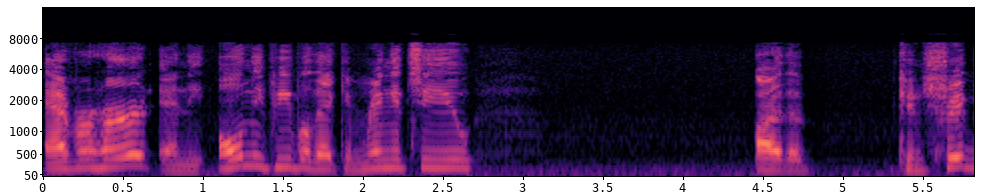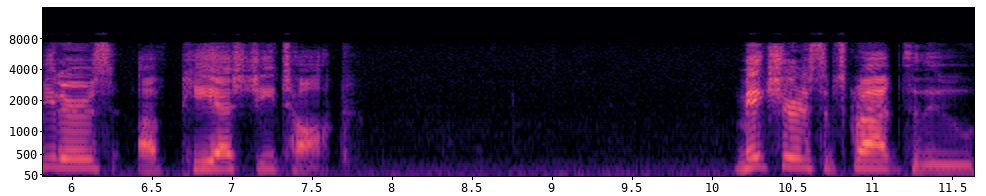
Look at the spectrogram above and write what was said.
ever heard, and the only people that can bring it to you are the contributors of PSG Talk. Make sure to subscribe to the,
